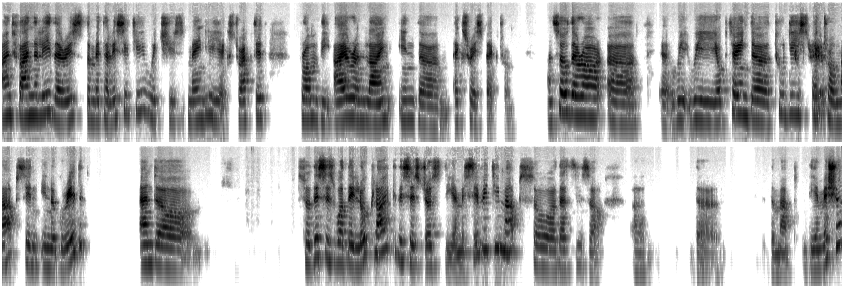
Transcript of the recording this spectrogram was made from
And finally, there is the metallicity, which is mainly extracted from the iron line in the X-ray spectrum. And so there are, uh, uh we, we obtained the 2D spectral maps in, in a grid. And uh, so this is what they look like. This is just the emissivity map. So uh, that is uh, uh, the, the map, the emission.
